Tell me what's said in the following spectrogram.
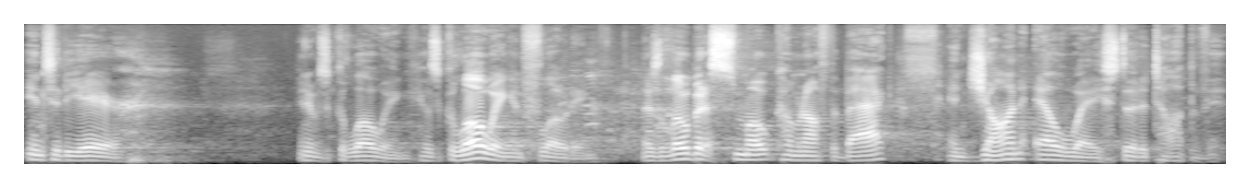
into the air and it was glowing. It was glowing and floating. There's a little bit of smoke coming off the back, and John Elway stood atop of it.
